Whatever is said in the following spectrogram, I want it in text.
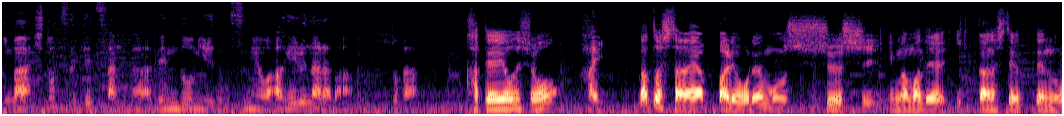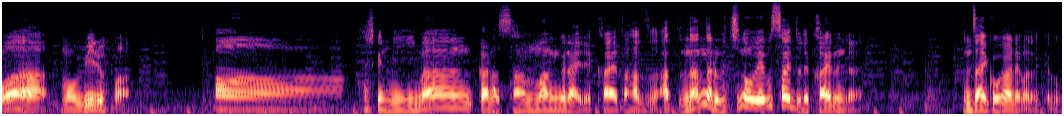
今一つ哲さんが電動ミルでおすすめをあげるならばとか。家庭用でしょ？はい。だとしたらやっぱり俺はもう終始今まで一貫して言ってんのはもうウィルファあ確か2万から3万ぐらいで買えたはず。あとなんならうちのウェブサイトで買えるんじゃない？在庫があればだけど。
